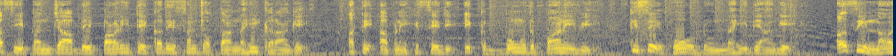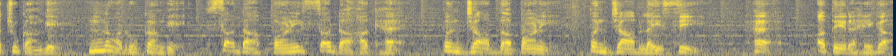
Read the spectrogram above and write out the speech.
ਅਸੀਂ ਪੰਜਾਬ ਦੇ ਪਾਣੀ ਤੇ ਕਦੇ ਸਮਝੌਤਾ ਨਹੀਂ ਕਰਾਂਗੇ। ਅਤੇ ਆਪਣੇ ਹਿੱਸੇ ਦੀ ਇੱਕ ਬੂੰਦ ਪਾਣੀ ਵੀ ਕਿਸੇ ਹੋਰ ਨੂੰ ਨਹੀਂ ਦਿਆਂਗੇ। ਅਸੀਂ ਨਾ ਝੁਕਾਂਗੇ, ਨਾ ਰੁਕਾਂਗੇ। ਸਾਡਾ ਪਾਣੀ ਸਾਡਾ ਹੱਕ ਹੈ। ਪੰਜਾਬ ਦਾ ਪਾਣੀ ਪੰਜਾਬ ਲਈ ਸੀ, ਹੈ ਅਤੇ ਰਹੇਗਾ।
